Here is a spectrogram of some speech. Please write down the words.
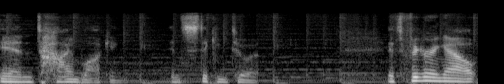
in time blocking and sticking to it. It's figuring out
